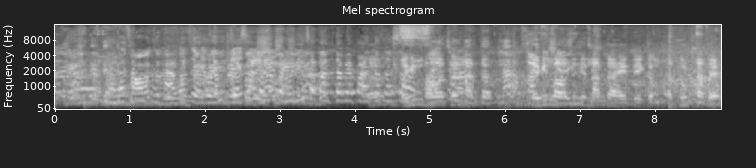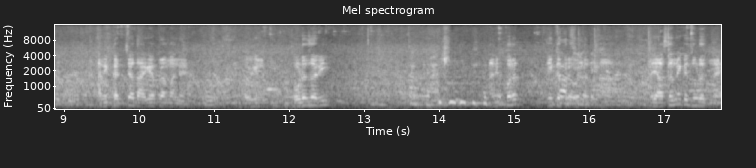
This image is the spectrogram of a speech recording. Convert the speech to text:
बहीण भावाचं नातं बहीण भावाचं जे नातं आहे ते एकदम अतूट नातं आहे. आणि कच्च्या धाग्याप्रमाणे. हो नाही? थोडं जरी. आणि परत एकत्र होतात. हां. म्हणजे असं नाही की जुळत नाही.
